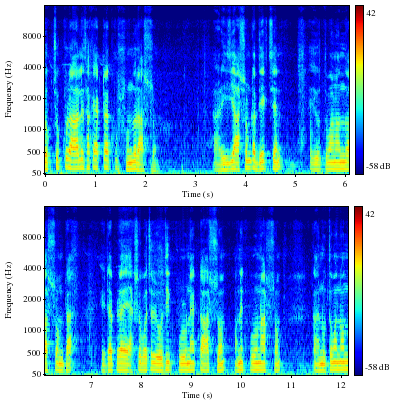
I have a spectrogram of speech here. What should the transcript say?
লোকচক্ষুর আড়ালে থাকা একটা খুব সুন্দর আশ্রম। আর এই যে আশ্রমটা দেখছেন, এই উত্তমানন্দ আশ্রমটা, এটা প্রায় একশো বছরের অধিক পুরনো একটা আশ্রম, অনেক পুরনো আশ্রম। কারণ উত্তমানন্দ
